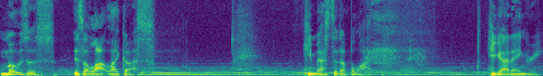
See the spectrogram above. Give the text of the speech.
Moses is a lot like us. He messed it up a lot. He got angry.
